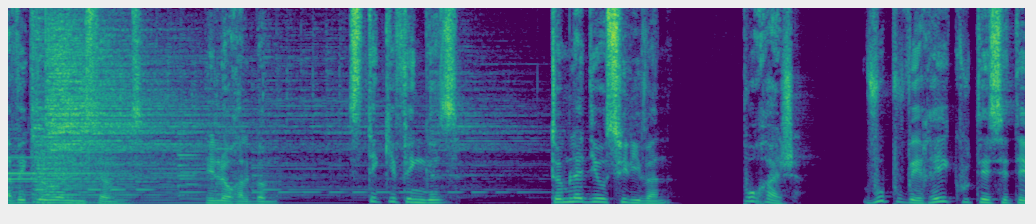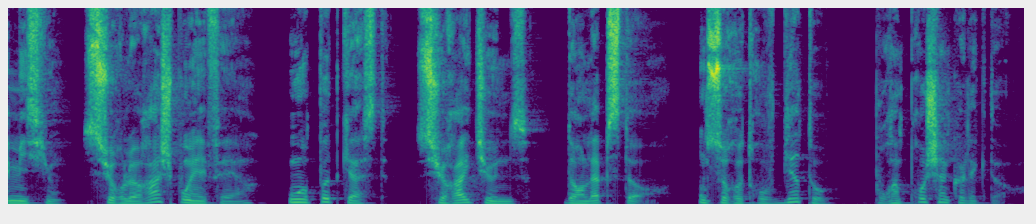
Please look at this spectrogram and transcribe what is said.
Avec les Rolling Stones et leur album Sticky Fingers. Tom l'a dit O'Sullivan pour Rage. Vous pouvez réécouter cette émission sur le rage.fr ou en podcast sur iTunes dans l'App Store. On se retrouve bientôt pour un prochain collector.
